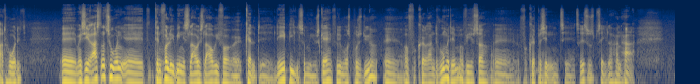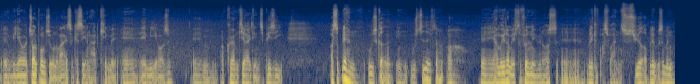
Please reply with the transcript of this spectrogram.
ret hurtigt. Øh, man kan sige, at resten af turen, øh, den forløb ind i slag i slag. Vi får øh, kaldt øh, lægebil, som vi jo skal, ifølge vores procedure, øh, og får kørt rendezvous med dem, og vi så øh, får kørt patienten ind til, til Rigshospitalet. Han har, øh, vi laver 12 punkter undervejs, og kan se, at han har et kæmpe øh, AMI også, øh, og kører ham direkte ind til PCI. Og så bliver han udskrevet en uges tid efter, og øh, jeg har mødt ham efterfølgende også, øh, hvilket også var en syret oplevelse, men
